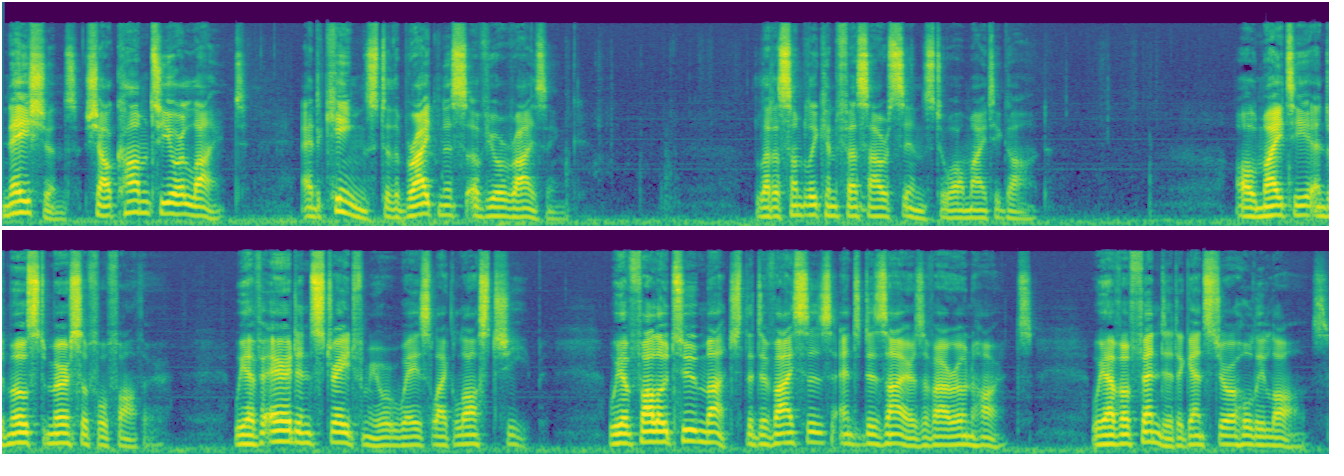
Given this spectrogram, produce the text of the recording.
Nations shall come to your light, and kings to the brightness of your rising. Let us humbly confess our sins to Almighty God. Almighty and most merciful Father, we have erred and strayed from your ways like lost sheep. We have followed too much the devices and desires of our own hearts. We have offended against your holy laws.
